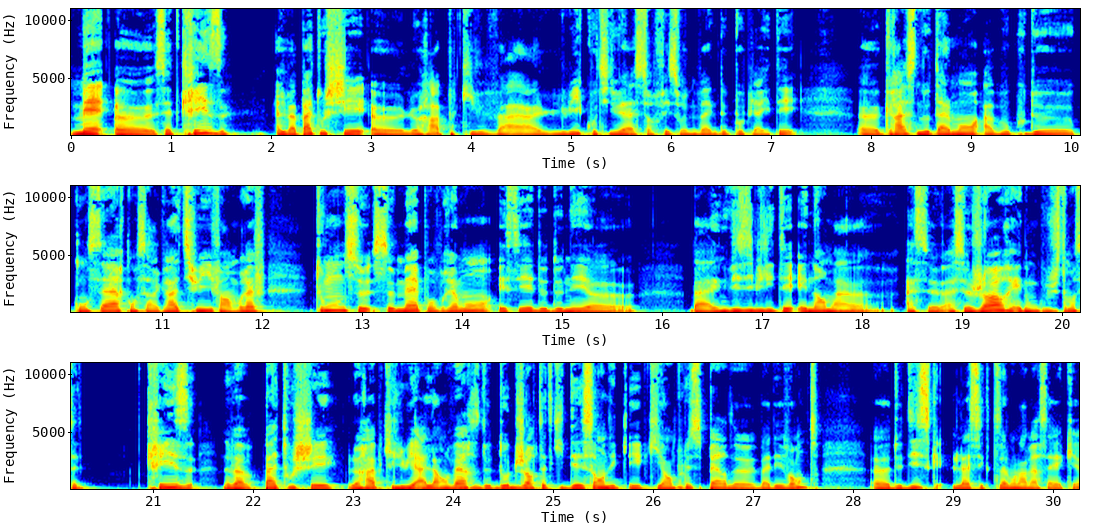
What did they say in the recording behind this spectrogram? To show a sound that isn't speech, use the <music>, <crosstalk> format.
Mais euh, cette crise, elle va pas toucher euh, le rap, qui va lui continuer à surfer sur une vague de popularité, euh, grâce notamment à beaucoup de concerts, concerts gratuits. Enfin bref, tout le monde se, met pour vraiment essayer de donner euh, bah, une visibilité énorme à, ce, genre. Et donc justement cette crise ne va pas toucher le rap qui lui à l'inverse de d'autres genres peut-être qui descendent et, qui en plus perdent euh, bah, des ventes de disques là c'est totalement l'inverse avec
